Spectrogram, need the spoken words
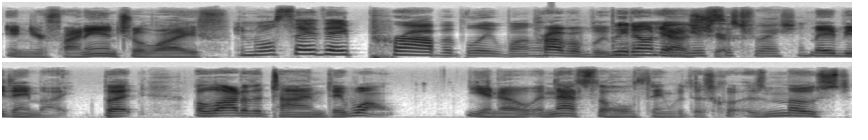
in your financial life. And we'll say they probably won't. Probably We won't. don't know your sure. situation. Maybe they might, but a lot of the time they won't. You know, and that's the whole thing with this quote is most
